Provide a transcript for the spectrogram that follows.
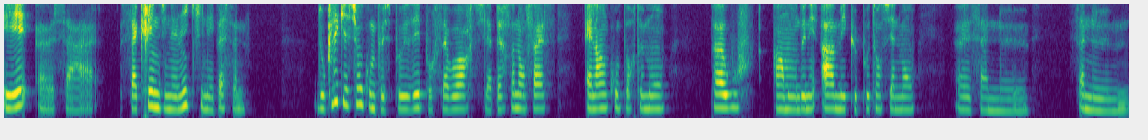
et euh, ça, ça crée une dynamique qui n'est pas saine. Donc les questions qu'on peut se poser pour savoir si la personne en face, elle a un comportement pas ouf à un moment donné A, mais que potentiellement euh, ça, ne, ça ne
